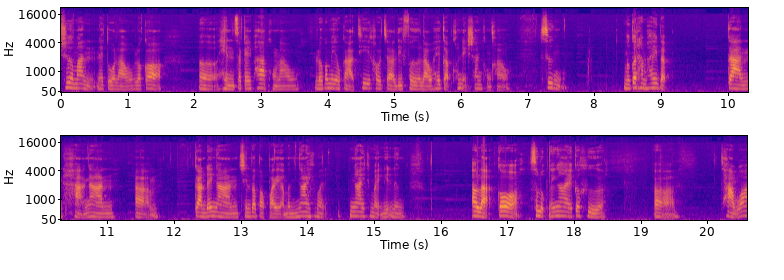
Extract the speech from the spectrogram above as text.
เชื่อมั่นในตัวเรา แล้วก็เเห็นศักยภาพของเรา แล้วก็มีโอกาสที่เขาจะ refer เราให้กับ connection ของเขา ซึ่งมันก็ทำให้แบบการหางาน การได้งานชิ้นต่อๆไปอะมันง่ายขึ้นมาง่ายขึ้นมาอีกนิดนึง เอาละก็สรุปง่ายๆก็คืออถามว่า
